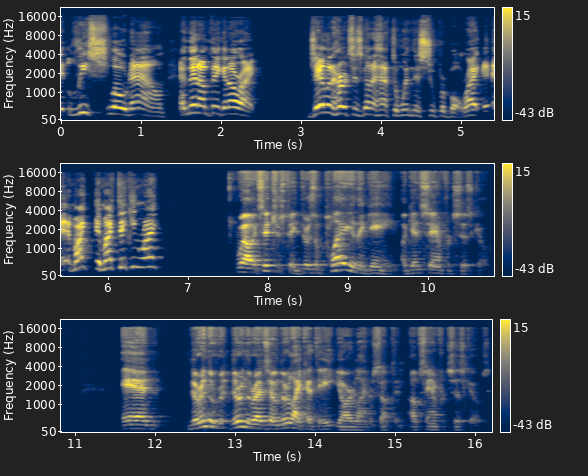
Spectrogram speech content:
at least slow down? And then I'm thinking, all right, Jalen Hurts is going to have to win this Super Bowl, right? Am I am I thinking right? Well, it's interesting. There's a play in the game against San Francisco, and they're in the they're in the red zone. They're like at the eight yard line or something of San Francisco's.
